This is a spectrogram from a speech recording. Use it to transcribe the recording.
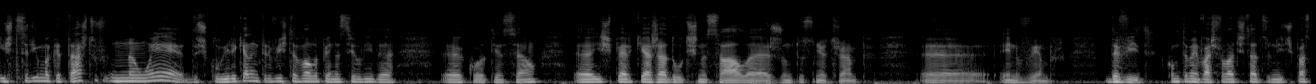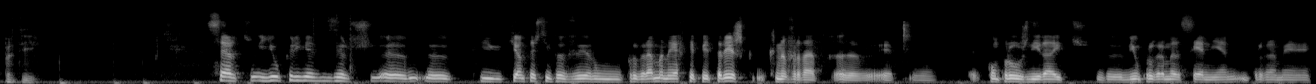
isto seria uma catástrofe? Não é de excluir. Aquela entrevista vale a pena ser lida uh, com atenção uh, e espero que haja adultos na sala junto do Sr. Trump uh, em novembro. David, como também vais falar dos Estados Unidos, passo para ti. Certo, e eu queria dizer-vos que, que, ontem estive a ver um programa na RTP3, que, que na verdade é, comprou os direitos de, de, um programa da CNN, o programa é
